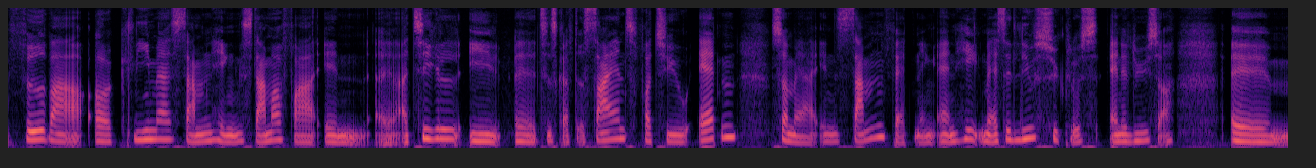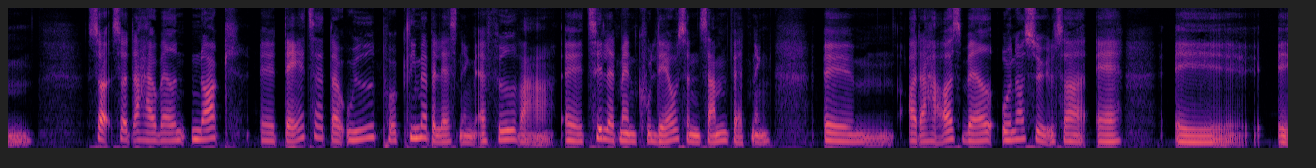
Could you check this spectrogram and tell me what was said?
fødevare- og klimasammenhæng, stammer fra en øh, artikel i øh, tidsskriftet Science fra 2018, som er en sammenfatning af en hel masse livscyklusanalyser. Øhm, så, så der har jo været nok øh, data derude på klimabelastningen af fødevarer, øh, til at man kunne lave sådan en sammenfatning. Øhm, og der har også været undersøgelser af øh, øh,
